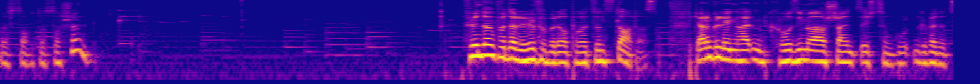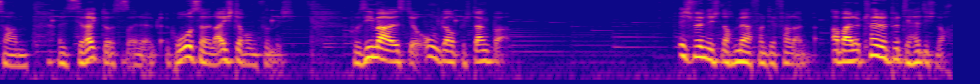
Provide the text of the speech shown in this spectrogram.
Das ist doch, das ist doch schön. Vielen Dank für deine Hilfe bei der Operation Stardust. Die Angelegenheit mit Cosima scheint sich zum Guten gewendet zu haben. Als Direktor ist es eine große Erleichterung für mich. Cosima ist dir unglaublich dankbar. Ich will nicht noch mehr von dir verlangen, aber eine kleine Bitte hätte ich noch.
